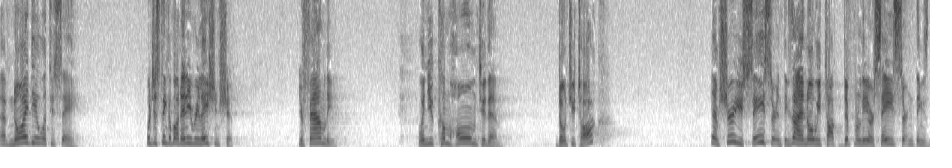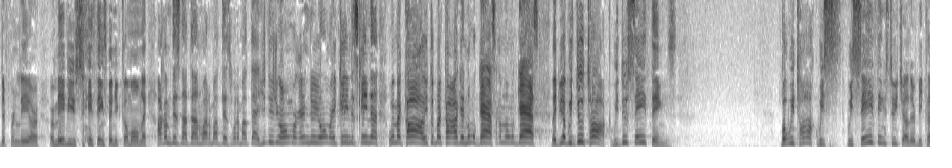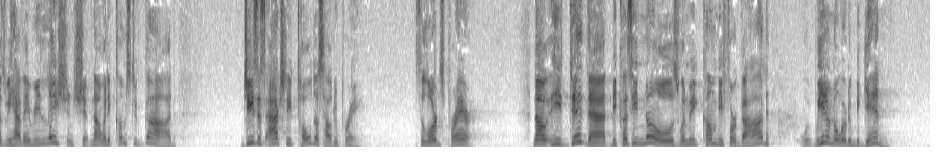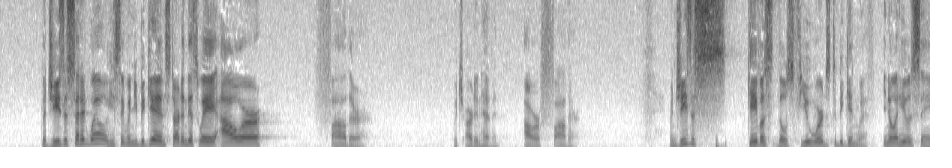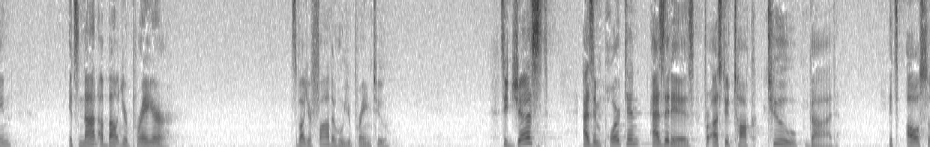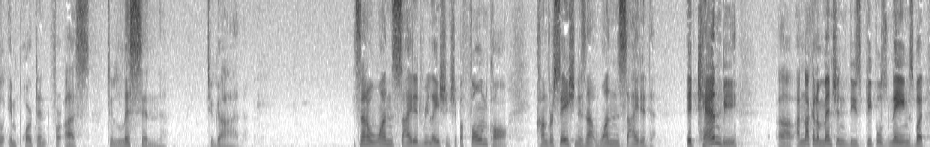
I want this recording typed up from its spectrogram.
I have no idea what to say. Well, just think about any relationship, your family. when you come home to them, don't you talk? Yeah, I'm sure you say certain things. Now, I know we talk differently or say certain things differently, or, or maybe you say things when you come home like, how come this not done? What about this? What about that? You did your homework, I didn't do your homework, clean this, clean that. Where's my car? You took my car again, no more gas. How come no more gas? Like, yeah, we do talk. We do say things. But we talk. We, we say things to each other because we have a relationship. Now, when it comes to God, Jesus actually told us how to pray. It's the Lord's Prayer. Now, He did that because He knows when we come before God, we don't know where to begin. But Jesus said it well. He said, when you begin, start in this way Our Father, which art in heaven. Our Father. When Jesus gave us those few words to begin with, you know what He was saying? It's not about your prayer. It's about your Father who you're praying to. See, just as important as it is for us to talk to God, it's also important for us to listen to God. It's not a one sided relationship. A phone call, conversation is not one sided. It can be. Uh, I'm not going to mention these people's names, but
